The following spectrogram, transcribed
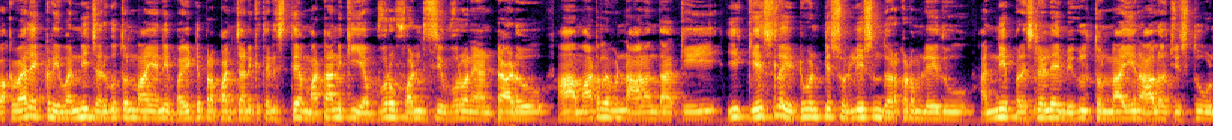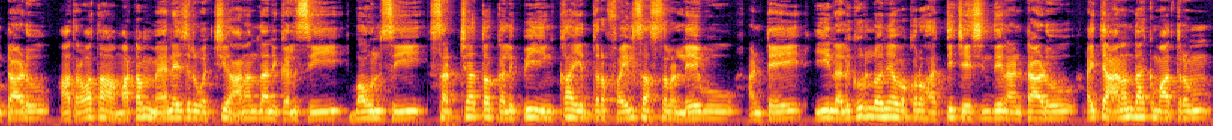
ఒకవేళ ఇక్కడ ఇవన్నీ జరుగుతున్నాయని బయటి ప్రపంచానికి తెలిస్తే మఠానికి ఎవ్వరు ఫండ్స్ ఇవ్వరు అని అంటాడు. ఆ మాటలు విన్న ఆనందాకి ఈ కేసులో ఎటువంటి సొల్యూషన్ దొరకడం లేదు అన్ని ప్రశ్నలే మిగులుతున్నాయి అని ఆలోచిస్తూ ఉంటాడు. ఆ తర్వాత ఆ మఠం మేనేజర్ వచ్చి ఆనందాన్ని కలిసి బౌన్సీ సత్యాతో కలిపి ఇంకా ఇద్దరు ఫైల్స్ అస్సలు లేవు. అంటే ఈ నలుగురిలోనే ఒకరు హత్య హత్య చేసింది అని అంటాడు. అయితే ఆనందాకి మాత్రం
